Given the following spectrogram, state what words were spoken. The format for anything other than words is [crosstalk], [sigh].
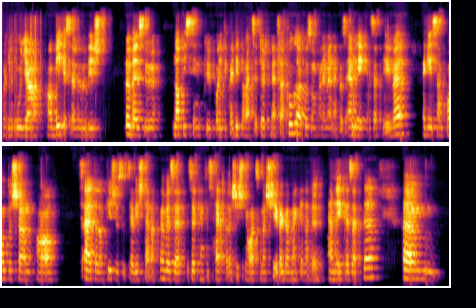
vagy úgy a, a békeszerződést övező napi szintű politikai diplomácia történettel foglalkozom, hanem ennek az emlékezetével, egészen pontosan a az általam késő szocialistának nevezett 1970-es és 80-as években megjelenő emlékezettel.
